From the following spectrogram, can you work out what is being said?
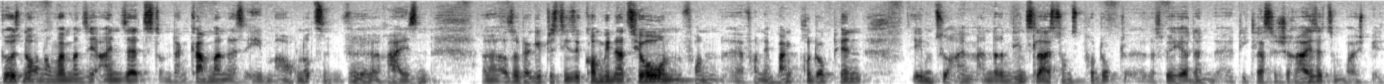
Größenordnungen, wenn man sie einsetzt und dann kann man es eben auch nutzen für mhm. Reisen. Also da gibt es diese Kombination von, von dem Bankprodukt hin eben zu einem anderen Dienstleistungsprodukt. Das wäre ja dann die klassische Reise zum Beispiel.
